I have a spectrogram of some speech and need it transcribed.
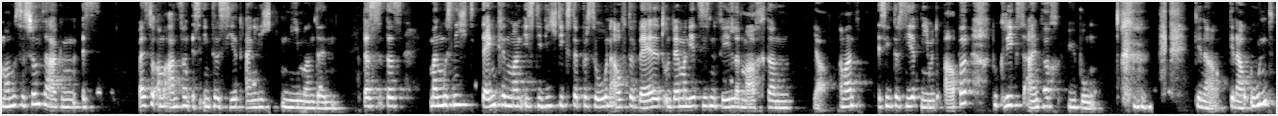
man muss es schon sagen, es, weißt du, am Anfang, es interessiert eigentlich niemanden. Das, das, man muss nicht denken, man ist die wichtigste Person auf der Welt und wenn man jetzt diesen Fehler macht, dann, ja, am Anfang, es interessiert niemand, aber du kriegst einfach Übung. genau, genau. Und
